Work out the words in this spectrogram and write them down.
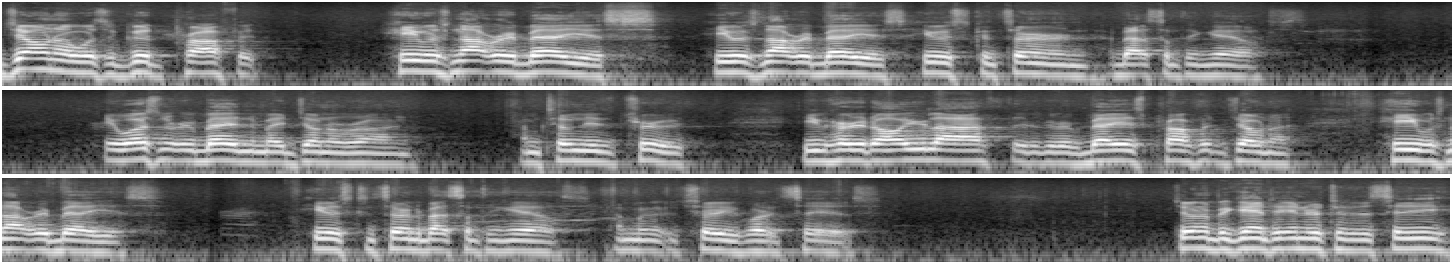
Jonah was a good prophet. He was not rebellious. He was not rebellious. He was concerned about something else. It wasn't rebellion that made Jonah run. I'm telling you the truth. You've heard it all your life. The rebellious prophet Jonah, he was not rebellious. He was concerned about something else. I'm going to show you what it says. Jonah began to enter into the city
